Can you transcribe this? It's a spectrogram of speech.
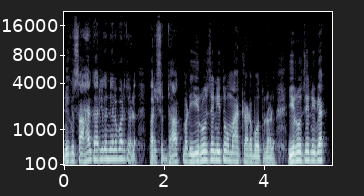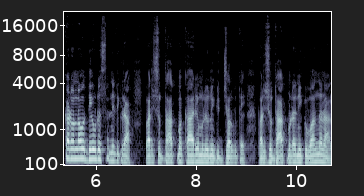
నీకు సహాయకారులుగా నిలబడుతున్నాడు. పరిశుద్ధాత్మడు ఈ నీతో మాట్లాడబోతున్నాడు. ఈ రోజే నువ్వు ఉన్నావో దేవుడు సన్నిధికి రా. పరిశుద్ధాత్మ కార్యములు నీకు జరుగుతాయి. పరిశుద్ధాత్మడ నీకు వందనాలు.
